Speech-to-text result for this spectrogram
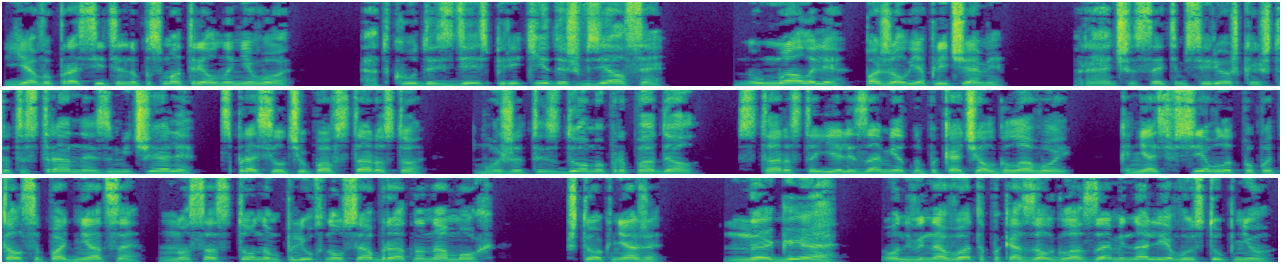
Я вопросительно посмотрел на него. «Откуда здесь перекидыш взялся?» Ну, мало ли, пожал я плечами. Раньше с этим Сережкой что-то странное замечали? Спросил Чупав старосту. Может, из дома пропадал? Староста еле заметно покачал головой. Князь Всеволод попытался подняться, но со стоном плюхнулся обратно на мох. «Что, княже?» «Нога!» Он виновато показал глазами на левую ступню.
